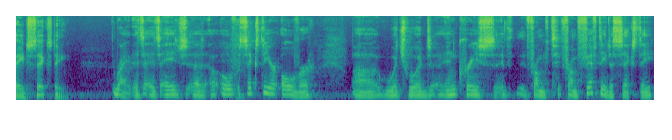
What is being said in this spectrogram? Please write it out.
age sixty. Right. It's it's age uh, over sixty or over. Uh, which would increase from from 50 to 60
